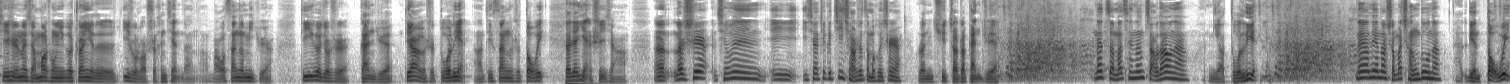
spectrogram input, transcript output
其实呢，想冒充一个专业的艺术老师很简单啊，把握三个秘诀。第一个就是感觉，第二个是多练啊，第三个是到位。大家演示一下啊。嗯，老师，请问一一下这个技巧是怎么回事啊？我说你去找找感觉。那怎么才能找到呢？你要多练。那要练到什么程度呢？练到位。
